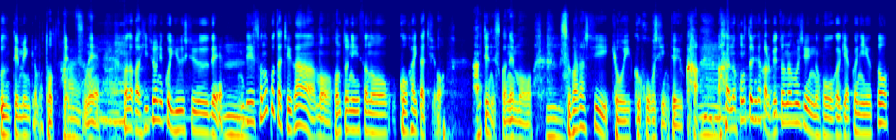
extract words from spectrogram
運転免許も取ってですはい。ね。まあだから非常にこう優秀でうん、で、その子たちがもう本当にその後輩たちを、なんていうんですかね、もう素晴らしい教育方針というか、あの本当にだからベトナム人の方が逆に言うと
